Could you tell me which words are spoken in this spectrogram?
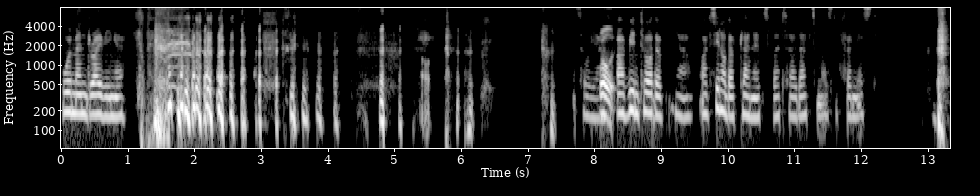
Women driving. Eh? so yeah, well, I've been to other. Yeah, I've seen other planets, but uh, that's most the funniest.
